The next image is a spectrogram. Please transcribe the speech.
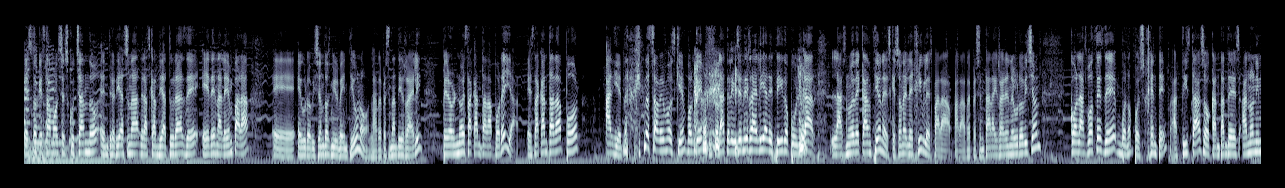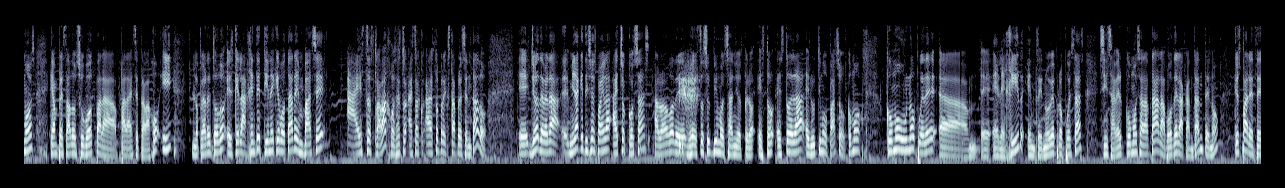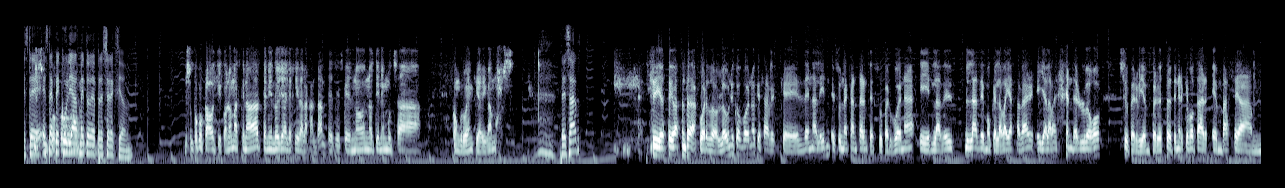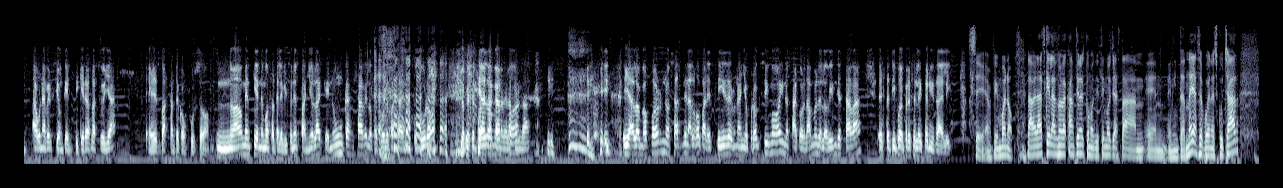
Esto que estamos escuchando, en teoría, es una de las candidaturas de Eden Alem para eh, Eurovisión 2021, la representante israelí, pero no está cantada por ella, está cantada por alguien, que no sabemos quién, porque la televisión israelí ha decidido publicar las nueve canciones que son elegibles para, para representar a Israel en Eurovisión con las voces de, bueno, pues gente, artistas o cantantes anónimos que han prestado su voz para, para este trabajo. Y lo peor de todo es que la gente tiene que votar en base a estos trabajos, a esto, a esto, a esto que está presentado. Eh, yo, de verdad, eh, mira que Televisión Española ha hecho cosas a lo largo de, estos últimos años, pero esto, esto era el último paso. ¿Cómo, cómo uno puede eh, elegir entre nueve propuestas sin saber cómo se adapta a la voz de la cantante, ¿no? ¿Qué os parece este, este peculiar método de preselección? Es un poco caótico, ¿no? Más que nada teniendo ya elegida la cantante. Es que no, no tiene mucha congruencia, digamos. César. Sí, estoy bastante de acuerdo. Lo único bueno que sabes que Denalin es una cantante súper buena y la vez la demo que la vayas a dar, ella la va a defender luego súper bien. Pero esto de tener que votar en base a, a una versión que ni siquiera es la suya, es bastante confuso. No mencionemos a Televisión Española, que nunca sabe lo que puede pasar en el futuro. lo que se puede sacar de la banda. y a lo mejor nos hacen algo parecido en un año próximo y nos acordamos de lo bien que estaba este tipo de preselección israelí. Sí, en fin, bueno, la verdad es que las nuevas canciones, como decimos, ya están en, internet, ya se pueden escuchar,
